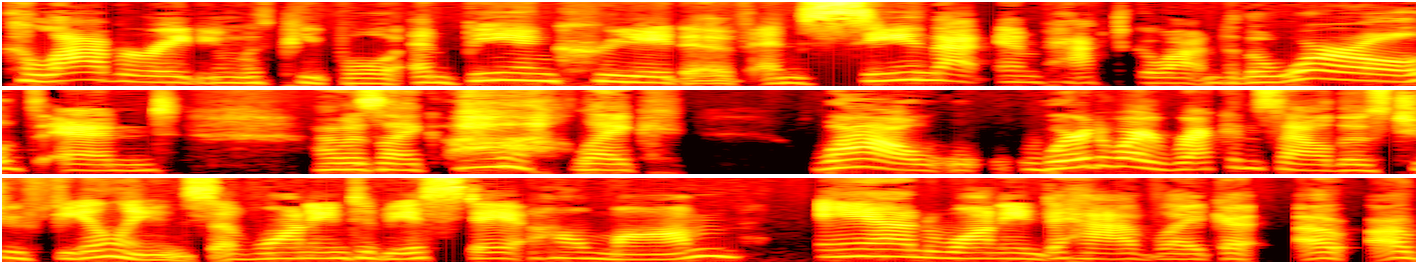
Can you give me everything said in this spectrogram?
collaborating with people and being creative and seeing that impact go out into the world. And I was like, oh, like, wow, where do I reconcile those two feelings of wanting to be a stay at home mom and wanting to have like a, a, a,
